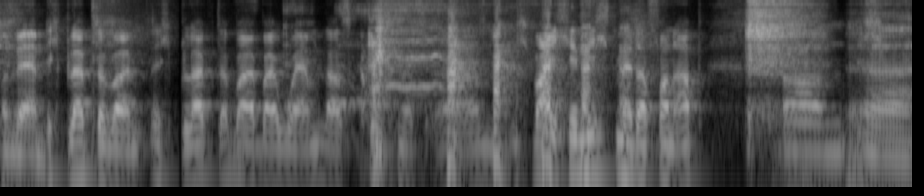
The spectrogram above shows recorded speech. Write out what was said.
Und Wham. Ich bleib dabei. Ich bleib dabei bei Wham! Last Christmas. ähm, ich weiche nicht mehr davon ab. Ähm, ich äh,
